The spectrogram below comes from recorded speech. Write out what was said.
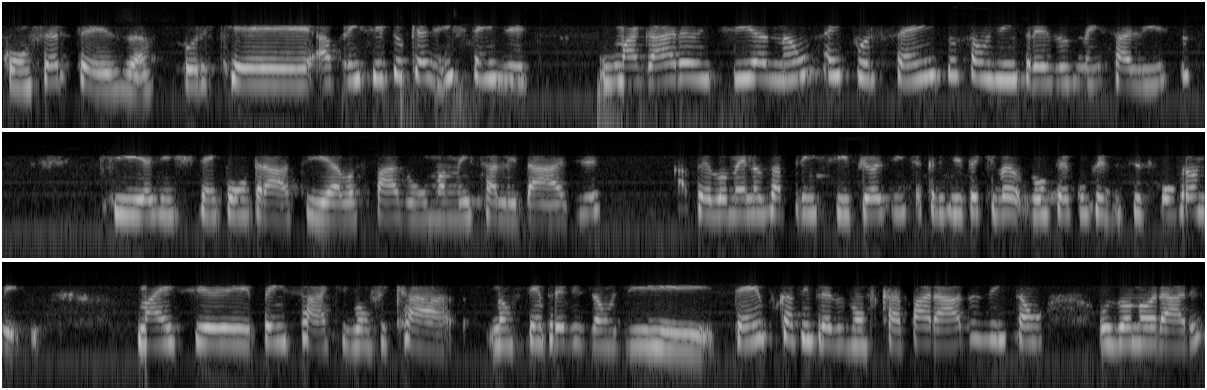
Com certeza, porque a princípio o que a gente tem de uma garantia não 100% são de empresas mensalistas, que a gente tem contrato e elas pagam uma mensalidade pelo menos a princípio, a gente acredita que vão ser cumpridos esses compromissos. Mas se pensar que vão ficar, não tem previsão de tempo que as empresas vão ficar paradas, então os honorários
